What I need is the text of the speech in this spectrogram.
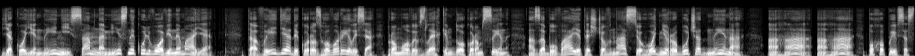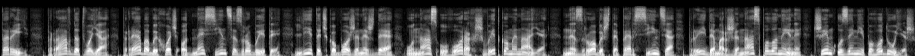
якої нині й сам намісник у Львові немає. Та ви, дядику, розговорилися, промовив з легким докором син, а забуваєте, що в нас сьогодні робоча днина. Ага, ага, похопився старий. Правда твоя, треба би хоч одне сінце зробити. Літечко Боже не жде, у нас у горах швидко минає. Не зробиш тепер сінця, прийде маржина з полонини, чим у зимі погодуєш.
